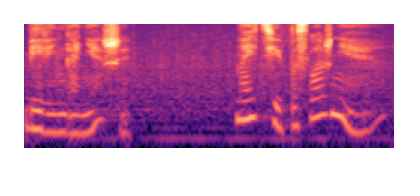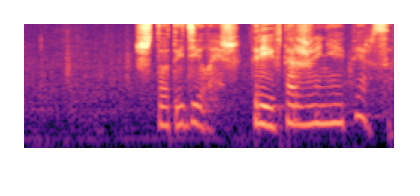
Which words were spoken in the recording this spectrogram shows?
бивень Ганеши, найти посложнее. Что ты делаешь? Три вторжения персов,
